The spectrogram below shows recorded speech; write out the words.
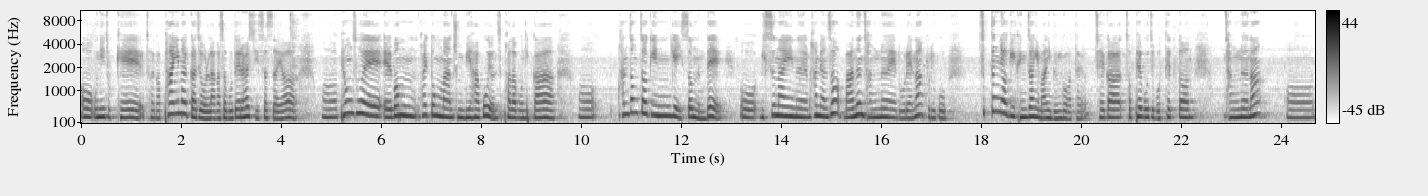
어, 운이 좋게 저희가 파이널까지 올라가서 무대를 할 수 있었어요. 어, 평소에 앨범 활동만 준비하고 연습하다 보니까 어, 한정적인 게 있었는데 어, 믹스나인을 하면서 많은 장르의 노래나 그리고 습득력이 굉장히 많이 는 것 같아요. 제가 접해보지 못했던 장르나 어,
